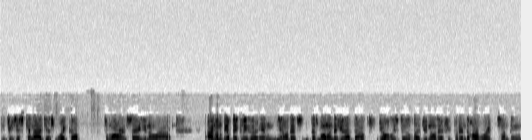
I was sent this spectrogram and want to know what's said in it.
you just cannot just wake up tomorrow and say, you know, uh, I'm going to be a big leaguer. And you know, there's there's moments that you have doubts. You always do, but you know that if you put in the hard work, something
